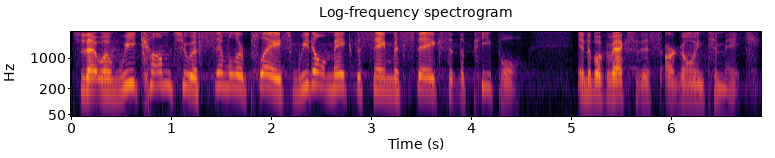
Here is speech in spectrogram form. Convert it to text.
So that when we come to a similar place, we don't make the same mistakes that the people in the book of Exodus are going to make.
